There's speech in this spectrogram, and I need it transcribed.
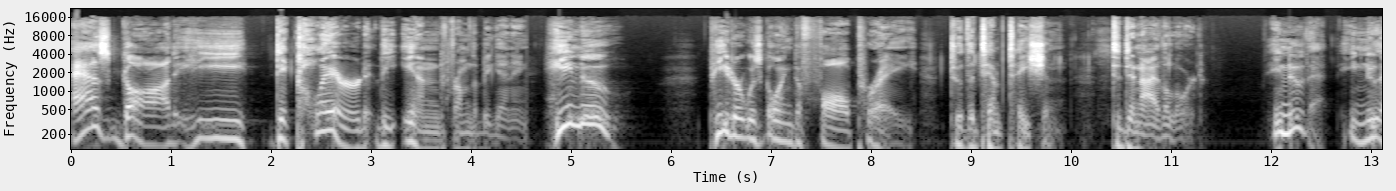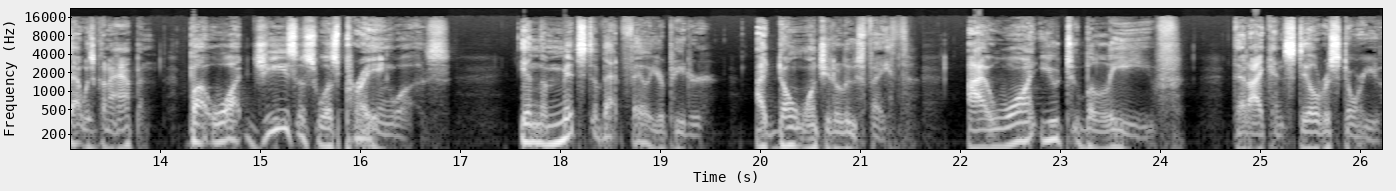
As God, he declared the end from the beginning. He knew Peter was going to fall prey to the temptation to deny the Lord. He knew that. He knew that was going to happen. But what Jesus was praying was, in the midst of that failure, Peter, I don't want you to lose faith. I want you to believe that I can still restore you,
